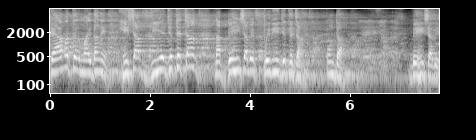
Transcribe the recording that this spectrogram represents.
কেয়ামতের ময়দানে হিসাব দিয়ে যেতে চান না বেহিসাবে পেরিয়ে যেতে চান? কোনটা? বেহিসাবে।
